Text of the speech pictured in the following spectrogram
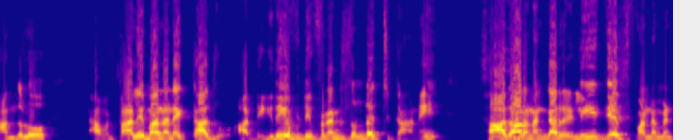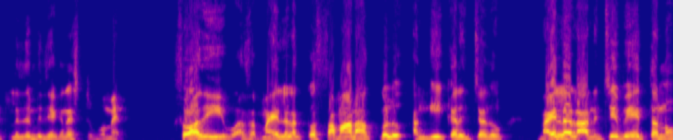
అందులో తాలిబాన్ అనే కాదు. ఆ డిగ్రీ ఆఫ్ డిఫరెన్స్ ఉండొచ్చు కానీ సాధారణంగా రిలీజియస్ ఫండమెంటలిజం ఇది ఎగనెస్ట్ ఉమెన్. సో అది మహిళలకు సమాన హక్కులు అంగీకరించదు. మహిళల అణచివేతను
